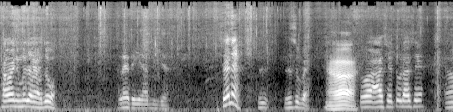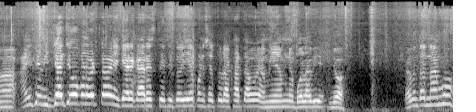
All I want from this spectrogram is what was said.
ખાવાની મજા આવે જો લે રે આ બીજા. છે ને? જસુભાઈ હા. તો આ સેતુડા છે. અહીંથી વિદ્યાર્થીઓ પણ વટતા હોય ને ક્યારેક આ રસ્તેથી તો એ પણ સેતુડા ખાતા હોય અમે એમને બોલાવીએ. જો. ભાઈ તારું નામ શું?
